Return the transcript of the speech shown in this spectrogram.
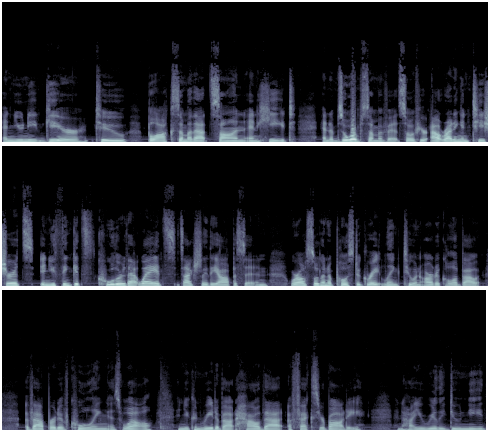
and you need gear to block some of that sun and heat and absorb some of it. So if you're out riding in t-shirts and you think it's cooler that way, it's it's actually the opposite. And we're also going to post a great link to an article about evaporative cooling as well, and you can read about how that affects your body and how you really do need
